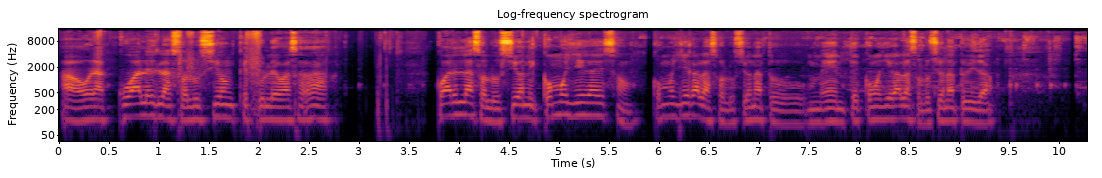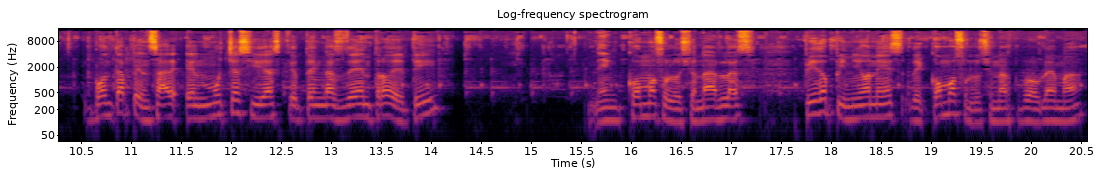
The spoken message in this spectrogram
ahora, ¿cuál es la solución que tú le vas a dar? ¿Cuál es la solución y cómo llega eso? ¿Cómo llega la solución a tu mente? ¿Cómo llega la solución a tu vida? Ponte a pensar en muchas ideas que tengas dentro de ti, en cómo solucionarlas Pide opiniones de cómo solucionar tu problema.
